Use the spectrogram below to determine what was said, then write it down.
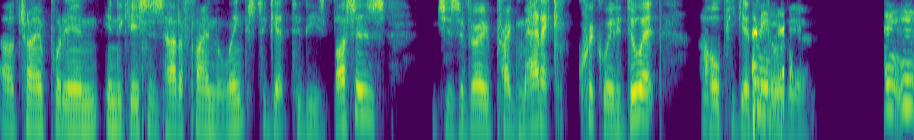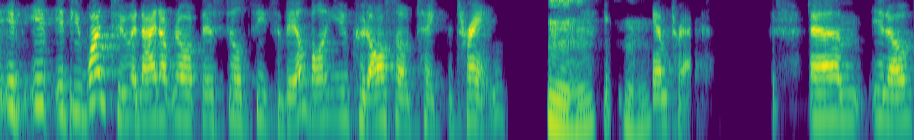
I'll try and put in indications of how to find the links to get to these buses, which is a very pragmatic, quick way to do it. I hope you get I to mean, go there. I mean, i- if, if, if you want to, and I don't know if there's still seats available, you could also take the train, hmm hmm Amtrak. Um, you know,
